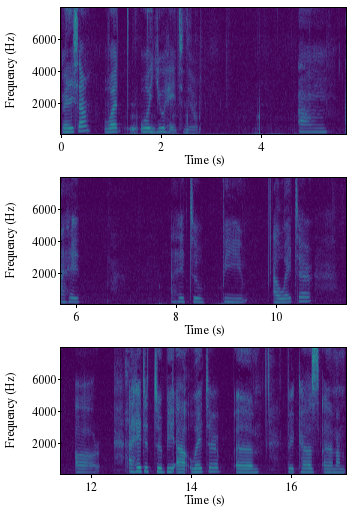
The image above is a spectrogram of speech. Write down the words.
Melisa, what will you hate to do? Um, I hate. I hate to be a waiter, or I hated to be a waiter um, because um, I'm,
